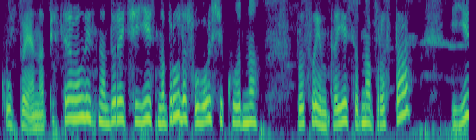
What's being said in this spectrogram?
Купена. Пістряволисна, до речі, є на продаж у горщику одна рослинка. Є одна проста і є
